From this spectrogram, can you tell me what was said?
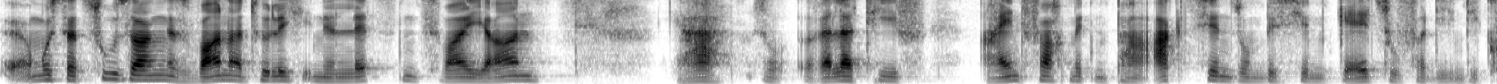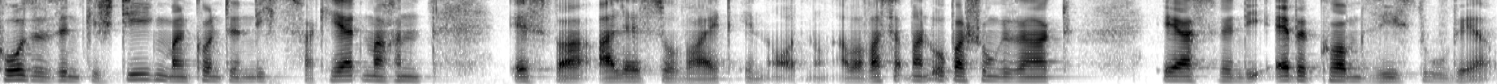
Ich äh, muss dazu sagen, es war natürlich in den letzten zwei Jahren ja, so relativ einfach mit ein paar Aktien so ein bisschen Geld zu verdienen. Die Kurse sind gestiegen, man konnte nichts verkehrt machen. Es war alles soweit in Ordnung. Aber was hat mein Opa schon gesagt? Erst wenn die Ebbe kommt, siehst du, wer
